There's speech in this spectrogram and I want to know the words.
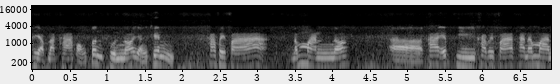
ขยับราคาของต้นทุนเนาะอย่างเช่น ค่าไฟฟ้า น้ำมันเนาะเอ่อค่า FT ค่าไฟฟ้า ค่าน้ำมัน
